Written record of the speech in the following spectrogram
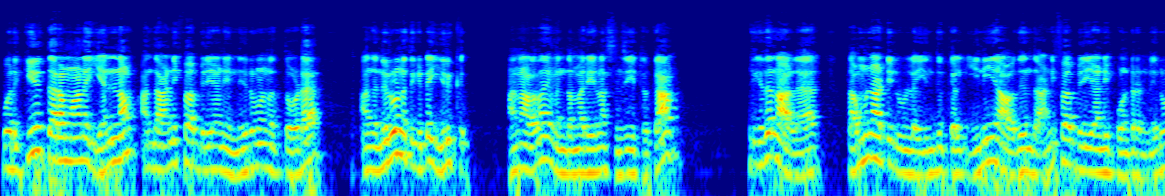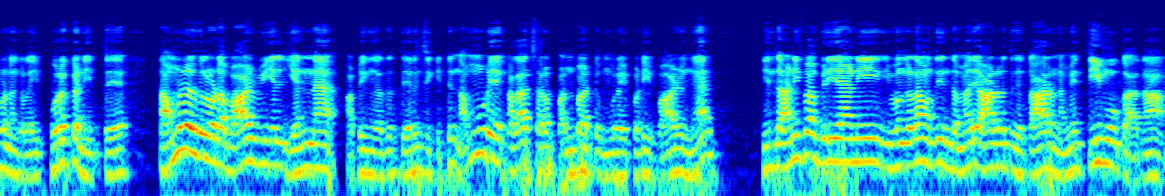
ஒரு கீழ்த்தரமான எண்ணம் அந்த அனிஃபா பிரியாணி நிறுவனத்தோட அந்த நிறுவனத்துக்கிட்ட இருக்கு. அதனாலதான் இவன் இந்த மாதிரி எல்லாம் செஞ்சுக்கிட்டு இருக்கான். இதனால தமிழ்நாட்டில் உள்ள இந்துக்கள் இனியாவது இந்த அனிஃபா பிரியாணி போன்ற நிறுவனங்களை புறக்கணித்து தமிழர்களோட வாழ்வியல் என்ன அப்படிங்கறத தெரிஞ்சுக்கிட்டு நம்முடைய கலாச்சாரம் பண்பாட்டு முறைப்படி வாழுங்க. இந்த அனிஃபா பிரியாணி இவங்கெல்லாம் வந்து இந்த மாதிரி ஆடுறதுக்கு காரணமே திமுக தான்.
